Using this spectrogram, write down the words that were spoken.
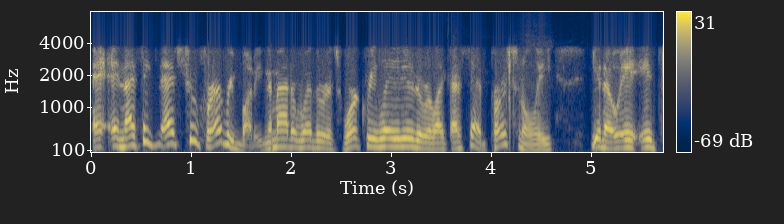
And, and I think that's true for everybody, no matter whether it's work related or, like I said, personally. You know, it, it's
